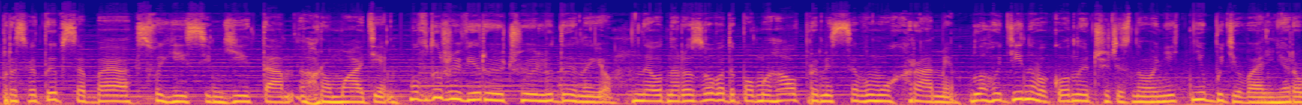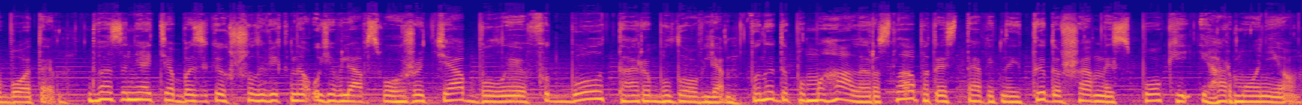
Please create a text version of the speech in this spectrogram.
присвятив себе своїй сім'ї та громаді. Був дуже віруючою людиною. Неодноразово допомагав при місцевому храмі, благодійно виконуючи різноманітні будівельні роботи. Два заняття, без яких чоловік не уявляв свого життя, були футбол та риболовля. Вони допомагали розслабитись та віднайти душевний спокій і гармонію.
